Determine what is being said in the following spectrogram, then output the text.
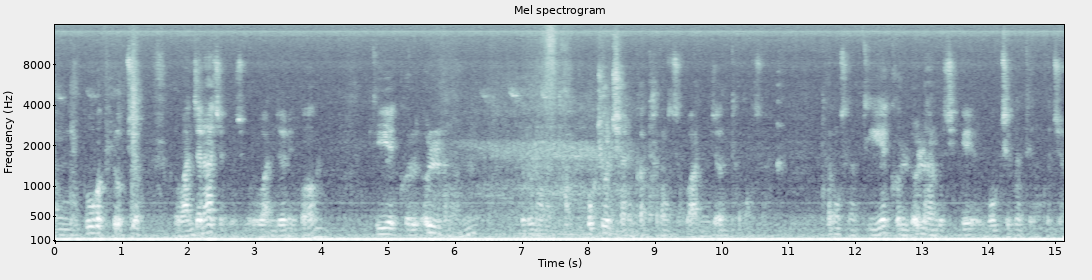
음, 부호가 필요 없죠. 완전하죠. 그죠? 완전이고 뒤에 글을 하는 글을 하는 타 목적을 취하니까 타동사 완전 타동사 타동사는 뒤에 글을 하는 것이 목적이 되는 거죠.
